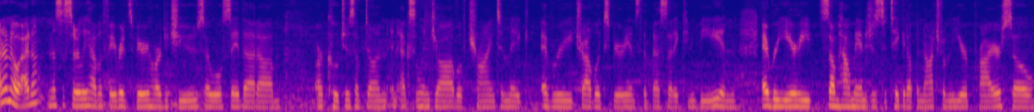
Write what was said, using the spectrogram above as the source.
I don't know. I don't necessarily have a favorite. It's very hard to choose. I will say that um, our coaches have done an excellent job of trying to make every travel experience the best that it can be. And every year he somehow manages to take it up a notch from the year prior. So,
